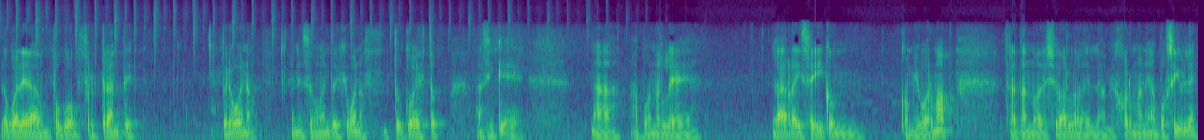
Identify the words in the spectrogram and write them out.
lo cual era un poco frustrante. Pero bueno, en ese momento dije, bueno, tocó esto, así que nada, a ponerle garra y seguí con, con mi warm-up, tratando de llevarlo de la mejor manera posible.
